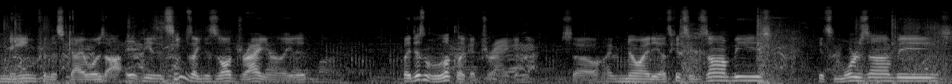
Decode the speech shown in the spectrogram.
name for this guy was. It, because it seems like this is all dragon related. But it doesn't look like a dragon, so I have no idea. Let's get some zombies, get some more zombies.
